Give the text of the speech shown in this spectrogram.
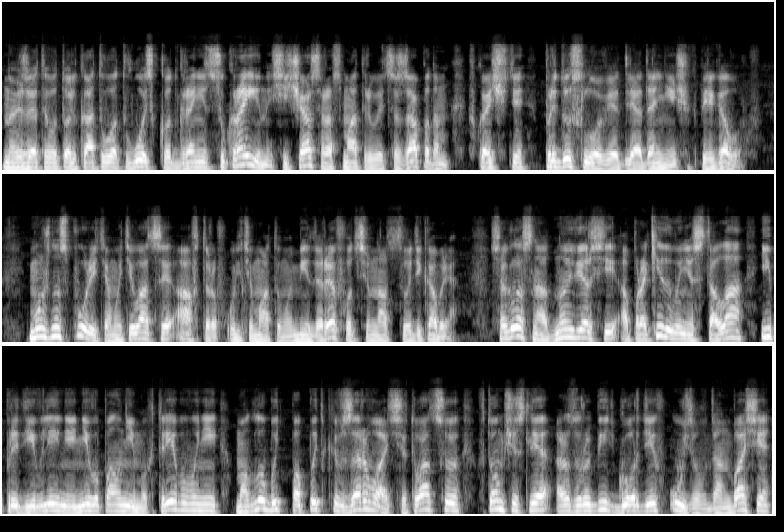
но из этого только отвод войск от границ Украины сейчас рассматривается Западом в качестве предусловия для дальнейших переговоров. Можно спорить о мотивации авторов ультиматума МИД РФ от 17 декабря. Согласно одной версии, опрокидывание стола и предъявление невыполнимых требований могло быть попыткой взорвать ситуацию, в том числе разрубить Гордиев узел в Донбассе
